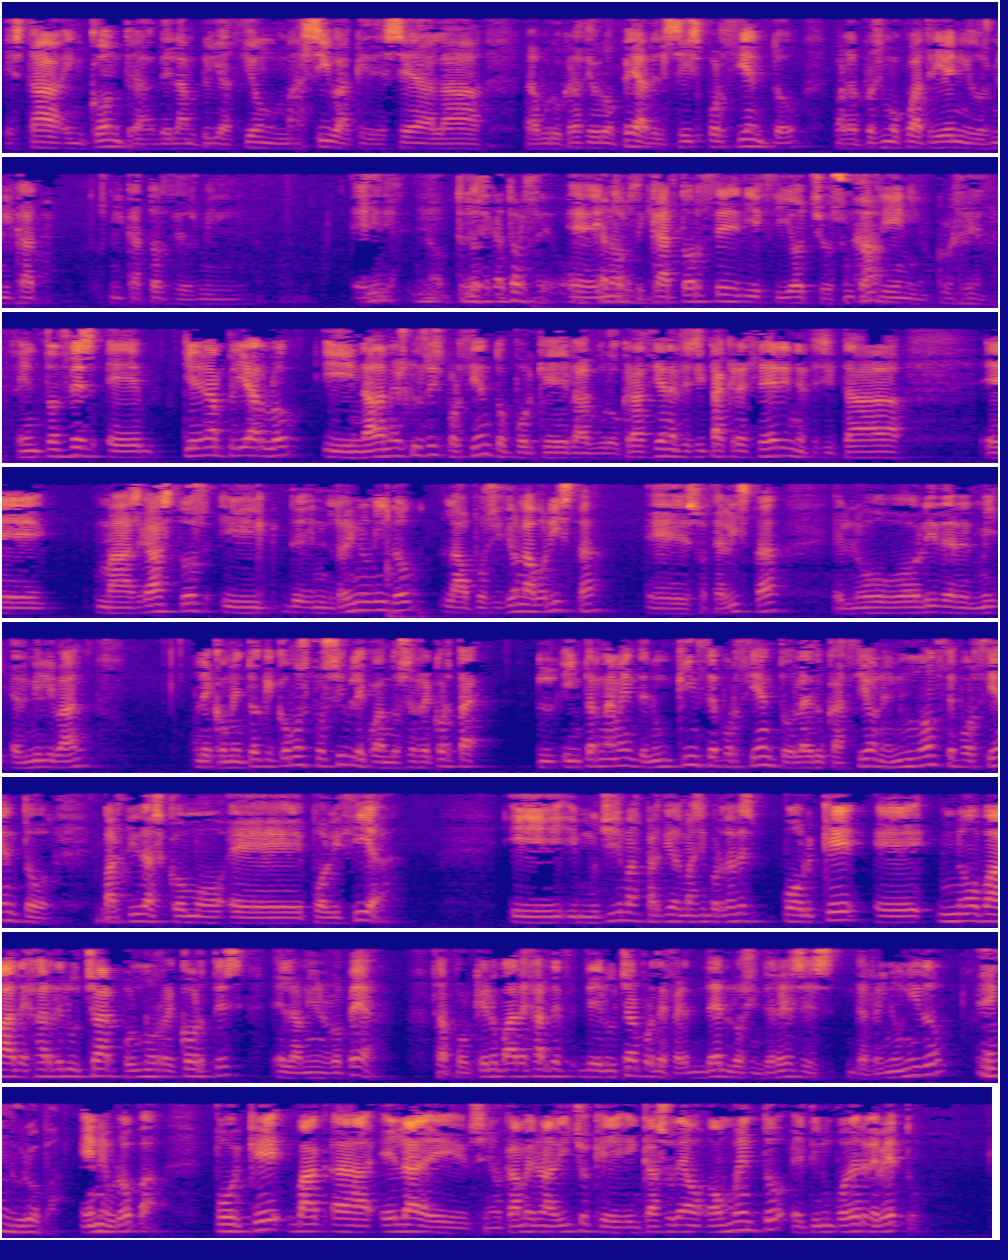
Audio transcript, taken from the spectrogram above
está en contra de la ampliación masiva que desea la, la burocracia europea del 6% para el próximo cuatrienio 2014-2000. Sí, no, 13, 14 o Eh, 14, no, 14-18, es un Ah, cuatrienio. Entonces, eh, quieren ampliarlo y nada menos que un 6%, porque la burocracia necesita crecer y necesita eh, más gastos. Y de- en el Reino Unido, la oposición laborista, eh, socialista, el nuevo líder, el Miliband, le comentó que cómo es posible cuando se recorta internamente en un 15% la educación, en un 11% partidas como eh, policía y, y muchísimas partidas más importantes, ¿por qué eh, no va a dejar de luchar por unos recortes en la Unión Europea? O sea, ¿por qué no va a dejar de, de luchar por defender los intereses del Reino Unido En Europa. en Europa? ¿Por qué va a- él, eh, el señor Cameron ha dicho que en caso de au- aumento él tiene un poder de veto?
